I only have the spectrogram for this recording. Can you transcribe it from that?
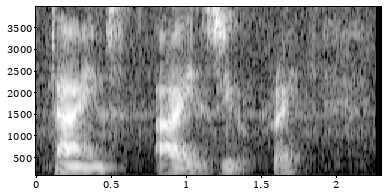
times I0, right?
